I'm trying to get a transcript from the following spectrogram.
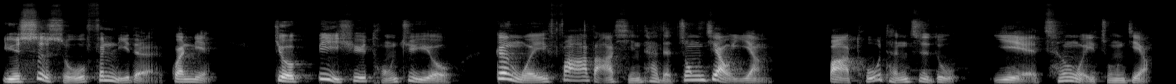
与世俗分离的观念。就必须同具有更为发达形态的宗教一样，把图腾制度也称为宗教。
